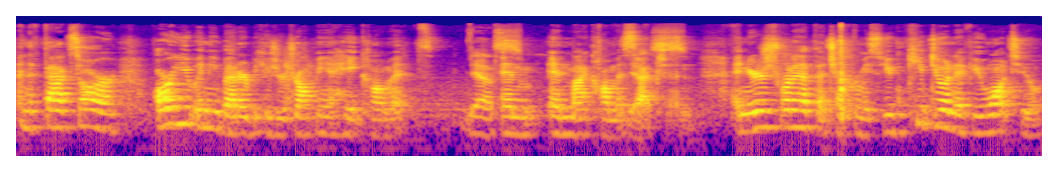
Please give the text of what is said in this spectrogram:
and the facts are, are you any better because you're dropping a hate comment? Yes. in, in my comment Yes. section. And you're just running up that check for me. So you can keep doing it if you want to.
